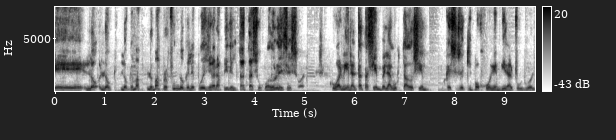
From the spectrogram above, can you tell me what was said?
eh, lo, que más, lo más profundo que le puede llegar a pedir el Tata a sus jugadores es eso, eh. jugar bien. Al Tata siempre le ha gustado siempre que sus equipos jueguen bien al fútbol.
